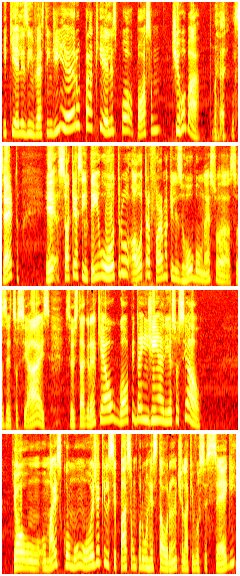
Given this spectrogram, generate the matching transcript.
e que eles investem dinheiro para que eles po- possam te roubar, certo? E- só que assim, tem o outro, a outra forma que eles roubam, né, sua- suas redes sociais, seu Instagram, que é o golpe da engenharia social. Que é o, o mais comum hoje é que eles se passam por um restaurante lá que você segue,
